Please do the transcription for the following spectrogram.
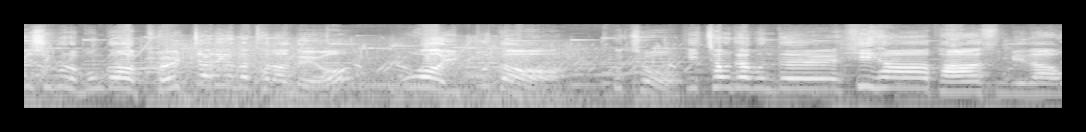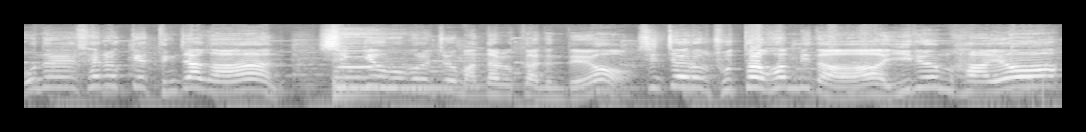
이런 식으로 뭔가 별자리가 나타나네요. 우와 이쁘다. 그쵸? 시청자분들 히하 반갑습니다. 오늘 새롭게 등장한 신규 부분을 좀 만나볼까 하는데요. 진짜 여러분 좋다고 합니다. 이름하여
